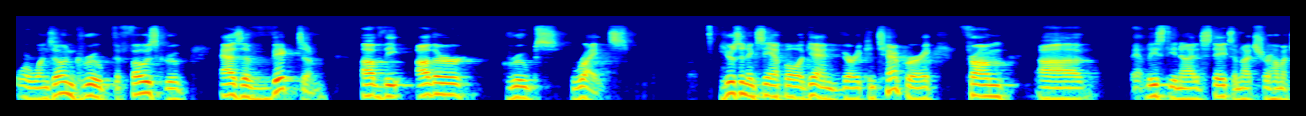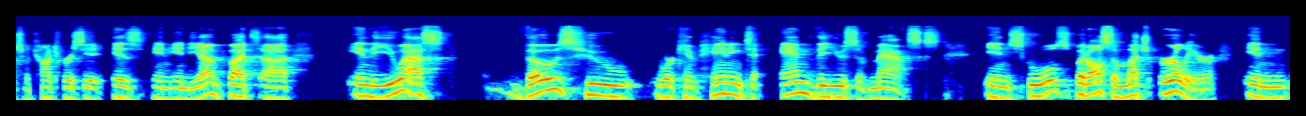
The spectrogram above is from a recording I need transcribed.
or one's own group, the foes group, as a victim of the other group's rights. Here's an example, again, very contemporary from uh, at least the United States. I'm not sure how much of a controversy it is in India, but uh, in the US, those who were campaigning to end the use of masks in schools, but also much earlier in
